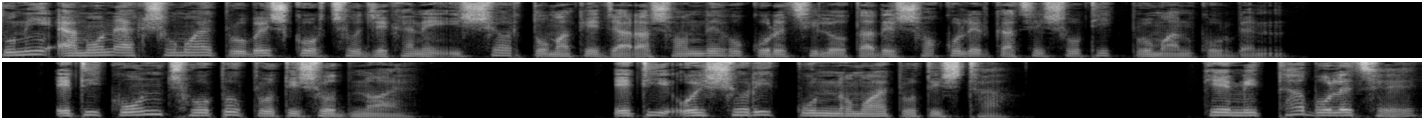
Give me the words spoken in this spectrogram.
তুমি এমন এক সময় প্রবেশ করছ যেখানে ঈশ্বর তোমাকে যারা সন্দেহ করেছিল তাদের সকলের কাছে সঠিক প্রমাণ করবেন। এটি কোন ছোট প্রতিশোধ নয়। এটি ঐশ্বরিক পুণ্যময় প্রতিষ্ঠা। কে মিথ্যা বলেছে,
